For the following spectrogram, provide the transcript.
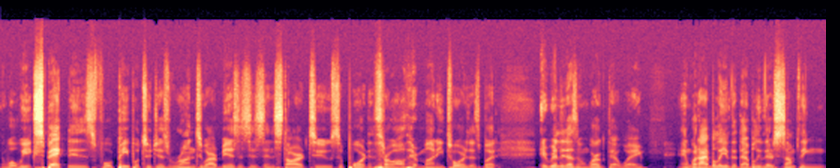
and what we expect is for people to just run to our businesses and start to support and throw all their money towards us. But it really doesn't work that way. And what I believe that I believe there's something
